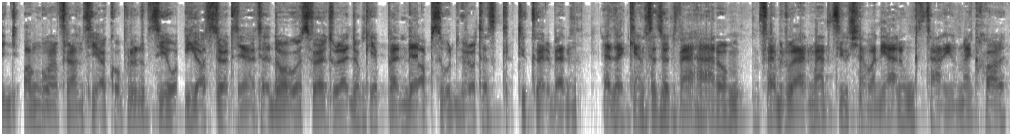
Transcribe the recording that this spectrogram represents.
egy angol-francia koprodukció. Igaz történetet dolgoz föl tulajdonképpen, de abszurd, groteszk tükörben. 1953. február-márciusában járunk, Stalin meghal,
